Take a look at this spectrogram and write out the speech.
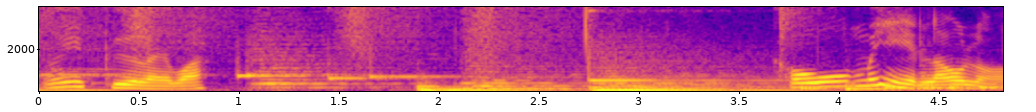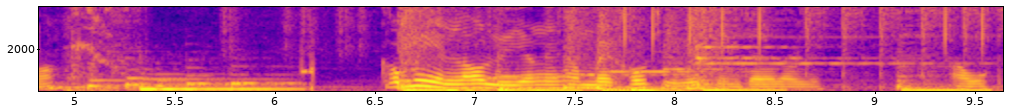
เฮ้ยคืออะไรวะเขาไม่เห็นเราเหรอเขาไม่เห็นเราหรือยังไงทำไมเขาถึงไม่สนใจเราเลยเอาโอเค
